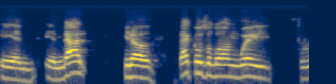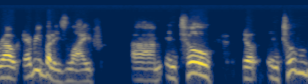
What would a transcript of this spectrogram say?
and and that you know that goes a long way throughout everybody's life um, until you know until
